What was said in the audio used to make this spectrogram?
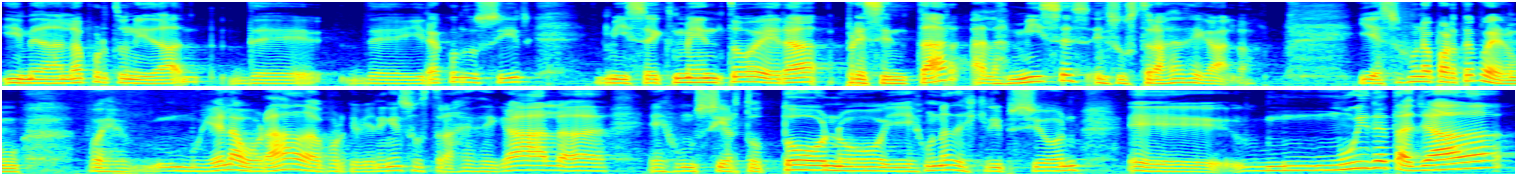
y me dan la oportunidad de, ir a conducir mi segmento era presentar a las Misses en sus trajes de gala. Y eso es una parte, pues, pues muy elaborada, porque vienen en sus trajes de gala, es un cierto tono y es una descripción eh, muy detallada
